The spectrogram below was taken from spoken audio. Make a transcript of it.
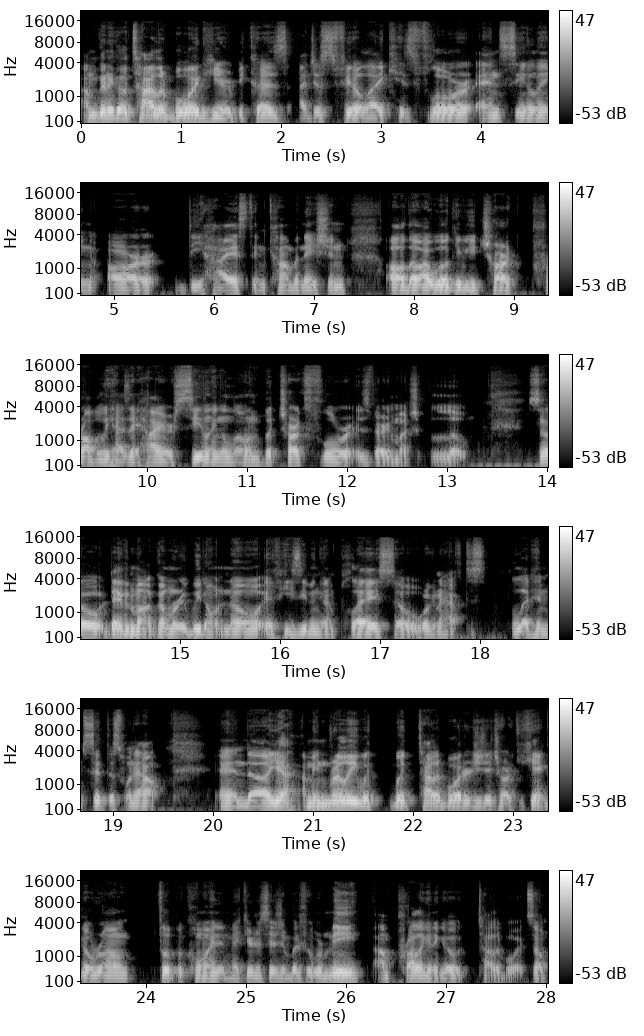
I'm going to go Tyler Boyd here because I just feel like his floor and ceiling are the highest in combination. Although I will give you Chark probably has a higher ceiling alone, but Chark's floor is very much low. So David Montgomery, we don't know if he's even going to play, so we're going to have to let him sit this one out. And uh, yeah, I mean, really, with with Tyler Boyd or DJ Chark, you can't go wrong. Flip a coin and make your decision. But if it were me, I'm probably going to go Tyler Boyd. So,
